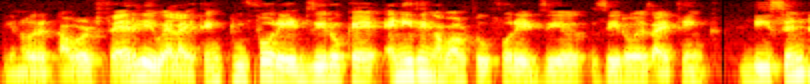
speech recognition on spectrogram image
you know recovered fairly well. I think 2480 के anything above 2480 is I think decent.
